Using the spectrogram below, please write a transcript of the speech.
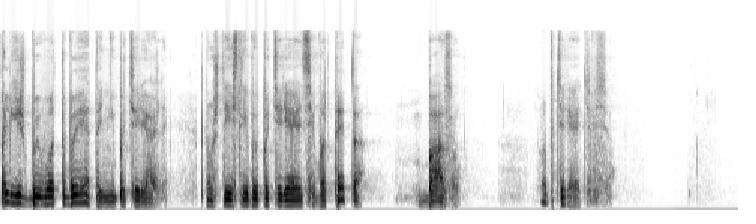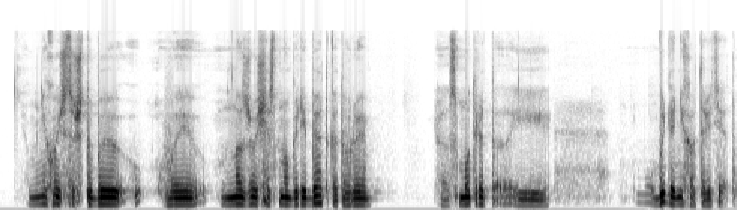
Лишь бы вот вы это не потеряли. Потому что если вы потеряете вот это, базу, вы потеряете все. Мне хочется, чтобы вы... У нас же сейчас много ребят, которые э, смотрят, и вы для них авторитет.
